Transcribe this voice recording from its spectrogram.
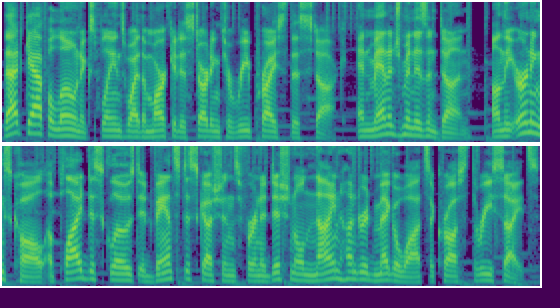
That gap alone explains why the market is starting to reprice this stock. And management isn't done. On the earnings call, Applied disclosed advanced discussions for an additional 900 megawatts across three sites,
